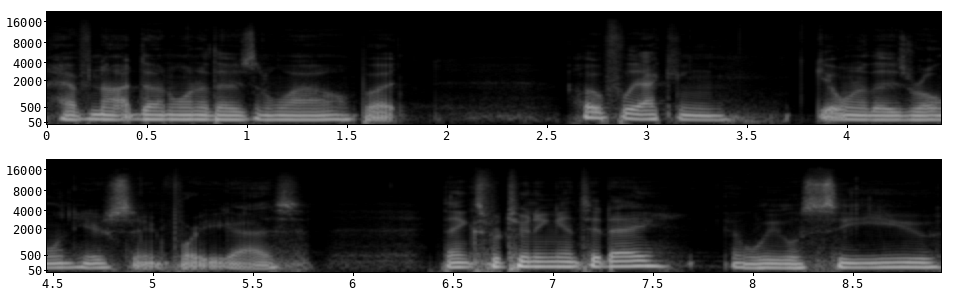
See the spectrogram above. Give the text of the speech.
Have not done one of those in a while, but hopefully I can get one of those rolling here soon for you guys. Thanks for tuning in today, and we will see you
